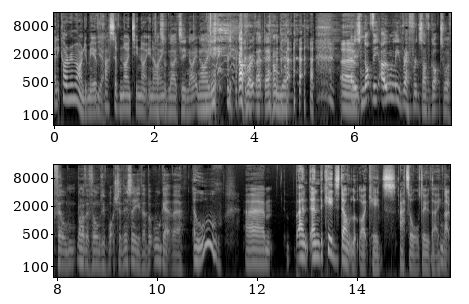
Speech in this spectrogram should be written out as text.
and it kind of reminded me of Yeah. Class of 1999. Class of 1999. yeah, I wrote that down. Yeah, and it's not the only reference I've got to a film, one of the films we've watched in this either. But we'll get there. Ooh. Um, and and the kids don't look like kids at all, do they? No.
